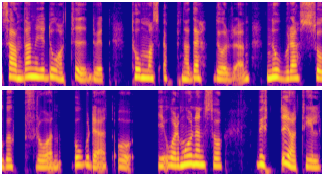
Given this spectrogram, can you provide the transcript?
Sandhamn är ju dåtid. Du vet, Thomas öppnade dörren. Nora såg upp från bordet. Och I Åremorden så bytte jag till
